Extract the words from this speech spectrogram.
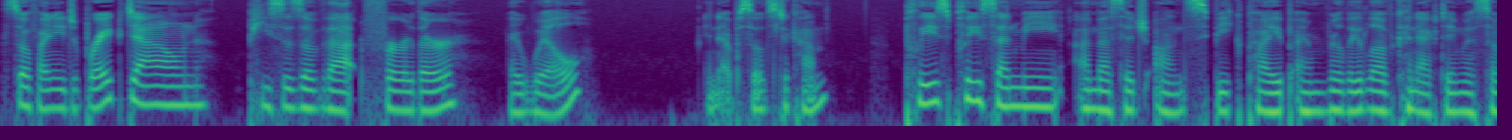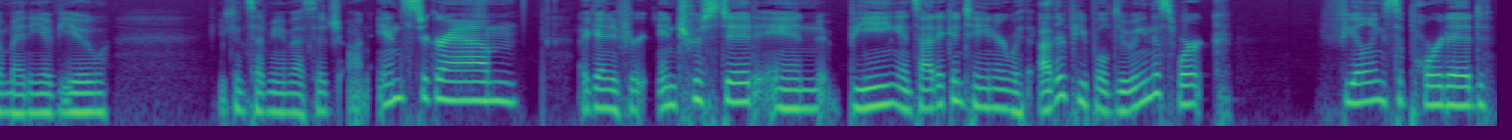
So if I need to break down pieces of that further, I will in episodes to come. please, please send me a message on SpeakPipe. I really love connecting with so many of you. You can send me a message on Instagram. Again, if you're interested in being inside a container with other people doing this work, feeling supported,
